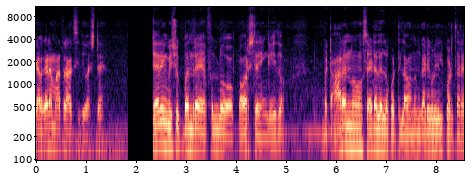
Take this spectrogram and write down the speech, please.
ಕೆಳಗಡೆ ಮಾತ್ರ ಹಾಕ್ಸಿದ್ದೀವಿ ಅಷ್ಟೇ. ಸ್ಟೇರಿಂಗ್ ವಿಷಯಕ್ಕೆ ಬಂದರೆ ಫುಲ್ಲು ಪವರ್ ಸ್ಟೇರಿಂಗೇ ಇದು. ಬಟ್ ಆರನ್ನು ಸೈಡಲ್ಲೆಲ್ಲೂ ಕೊಟ್ಟಿಲ್ಲ, ಒಂದೊಂದು ಗಾಡಿಗಳು ಇಲ್ಲಿ ಕೊಡ್ತಾರೆ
